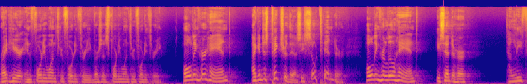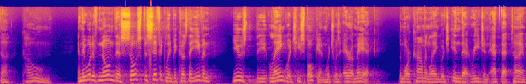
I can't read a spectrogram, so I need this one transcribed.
right here in 41 through 43, verses 41 through 43. Holding her hand, I can just picture this. He's so tender. Holding her little hand, he said to her, Talitha Koum. And they would have known this so specifically because they even used the language he spoke in, which was Aramaic, the more common language in that region at that time.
